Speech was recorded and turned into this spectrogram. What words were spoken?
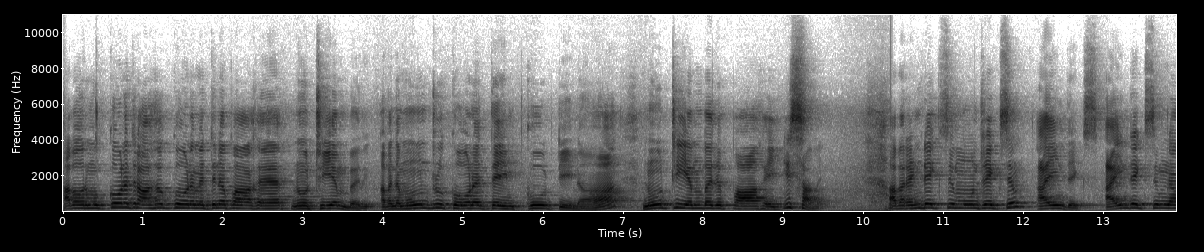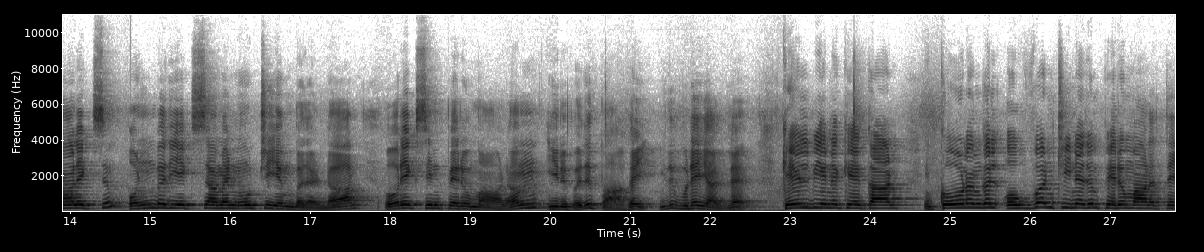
அப்போ ஒரு முக்கோணத்தில் அகக்கோணம் எத்தனை பாக? நூற்றி எண்பது. அப்போ இந்த மூன்று கோணத்தையும் கூட்டினா நூற்றி எண்பது பாகைக்கு சமன். அப்போ ரெண்டு எக்ஸும் மூன்று எக்ஸும் ஐந்து எக்ஸ் ஐந்து எக்ஸும் நாலு எக்ஸும் ஒன்பது எக்ஸ் சமன் நூற்றி எண்பதுண்டாம் ஒரு எக்ஸின் பெருமானம் இருபது பாகை. இது விடை அல்ல. கேள்வி என்ன கேட்கான்? கோணங்கள் ஒவ்வொன்றினதும் பெருமானத்தை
